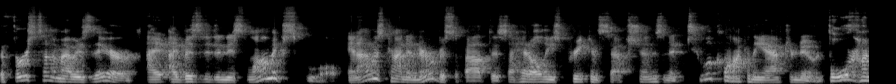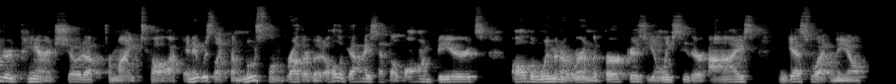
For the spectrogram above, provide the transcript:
the first time I was there, I, I visited an Islamic school and I was kind of nervous about this. I had all these preconceptions. And at two o'clock in the afternoon, four 400 parents showed up for my talk, and it was like the Muslim Brotherhood. All the guys had the long beards, all the women are wearing the burqas. You only see their eyes. And guess what, Neil?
